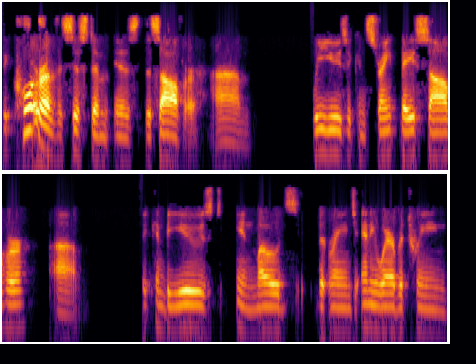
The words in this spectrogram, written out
The core of the system is the solver. Um, we use a constraint-based solver. Um, it can be used in modes that range anywhere between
